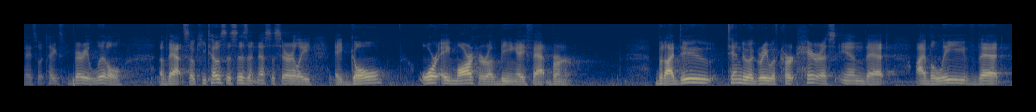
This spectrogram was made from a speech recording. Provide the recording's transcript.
Okay, so it takes very little of that. So ketosis isn't necessarily a goal or a marker of being a fat burner. But I do tend to agree with Kurt Harris in that I believe that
